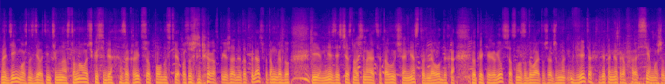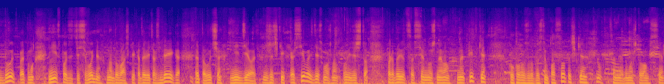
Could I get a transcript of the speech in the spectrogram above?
на день. Можно сделать интимную остановочку себе, закрыть все полностью. Я просто первый раз приезжаю на этот пляж в этом году. И мне здесь, честно, очень нравится. Это лучшее место для отдыха. И вот, как я говорил, сейчас у нас задувает уже отжимной ветер. Где-то метров 7 уже дует. Поэтому не используйте сегодня надувашки, когда ветер с берега. Это лучше не делать. Лежачки красивые. Здесь можно увидеть, что продаются все нужные вам напитки. Кукурузу, допустим, по соточке. Ну, цены, я думаю, что вам все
